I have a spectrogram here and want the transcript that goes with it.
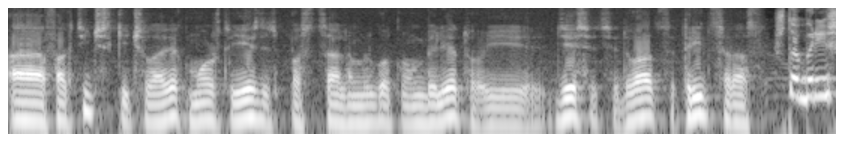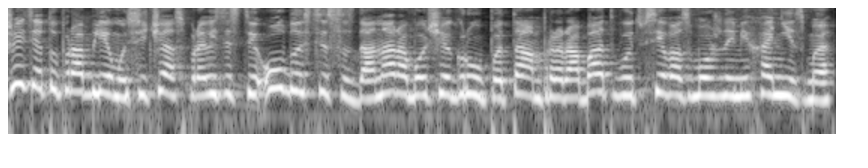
а фактически человек может ездить по социальному льготному билету и 10, и 20, 30 раз. Чтобы решить эту проблему, сейчас в правительстве области создана рабочая группа. Там прорабатывают все возможные механизмы,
